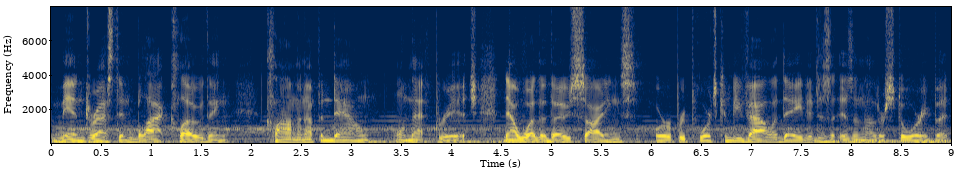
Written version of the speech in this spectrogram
men dressed in black clothing climbing up and down on that bridge. Now, whether those sightings or reports can be validated is, is another story, but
